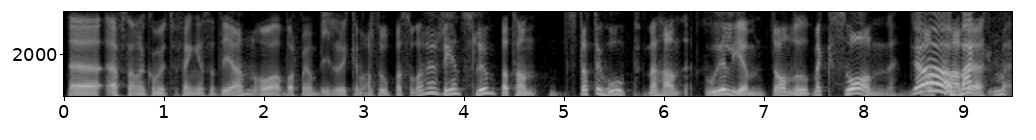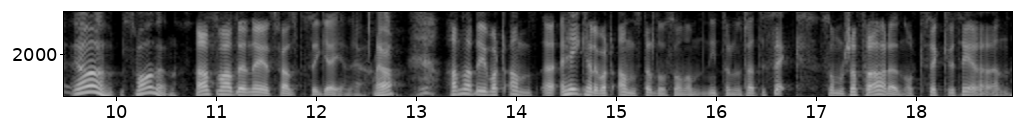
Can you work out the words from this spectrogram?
efter att han kom ut ur fängelset igen och varit med om bilolyckan och alltihopa så var det en ren slump att han stötte ihop med han William Donald McSwan Ja, hade, Mac, Ma- ja, Svanen. han som hade nöjesfältsgrejen ja Ja. Han hade ju varit an, äh, Haig hade varit anställd hos honom 1936 som chauffören och sekreteraren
